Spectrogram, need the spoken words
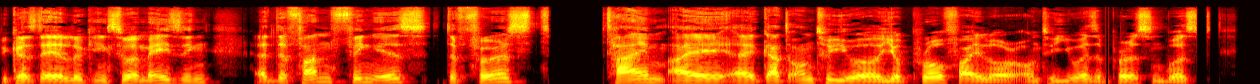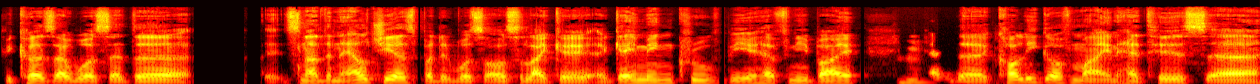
because they are looking so amazing. Uh, the fun thing is the first time I uh, got onto your your profile or onto you as a person was because I was at the it's not an LGS, but it was also like a, a gaming group we have nearby. Mm-hmm. And a colleague of mine had his uh,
